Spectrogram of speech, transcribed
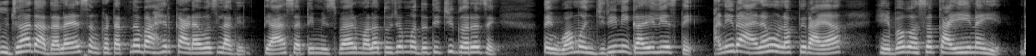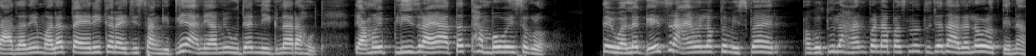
तुझ्या दादाला या संकटातनं बाहेर काढावंच लागेल. त्यासाठी मिस फायर मला तुझ्या मदतीची गरज आहे. तेव्हा मंजिरी निघालेली असते आणि रायाला म्हणू लागते राया हे बघ असं काहीही नाही आहे दादाने मला तयारी करायची सांगितली आणि आम्ही उद्या निघणार आहोत. त्यामुळे प्लीज राया आता थांबव हे सगळं. तेव्हा लगेच राय म्हणू लागतो मिसबायर अगं तू लहानपणापासून तुझ्या दादाला ओळखते ना?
